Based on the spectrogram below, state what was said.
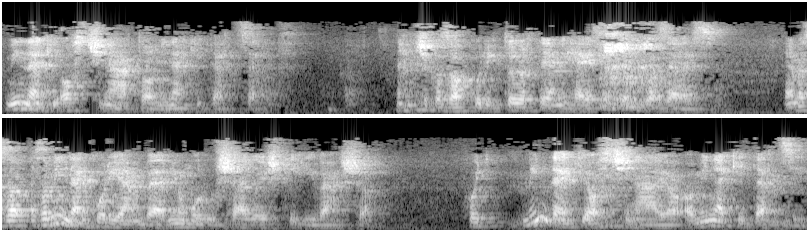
mindenki azt csinálta, ami neki tetszett. Nem csak az akkori történelmi helyzet igaz ez, hanem ez a, ez a mindenkori ember nyomorúsága és kihívása. Hogy mindenki azt csinálja, ami neki tetszik.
